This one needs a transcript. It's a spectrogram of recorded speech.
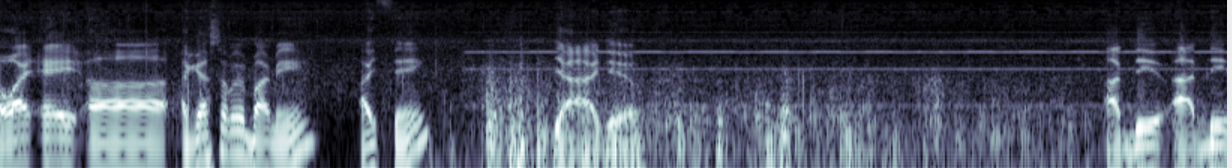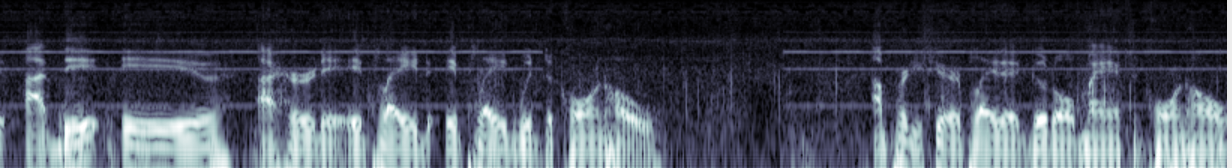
Oh, I, hey, uh, I got something by me. I think. Yeah, I do. I do, I do, I do. I heard it. It played, it played with the cornhole. I'm pretty sure it played a good old match of cornhole.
